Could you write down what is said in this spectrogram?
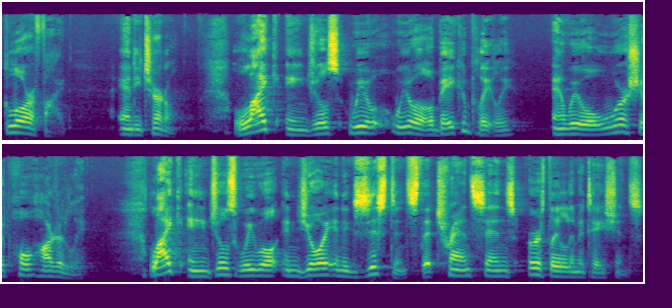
glorified, and eternal. Like angels, we will, we will obey completely and we will worship wholeheartedly. Like angels, we will enjoy an existence that transcends earthly limitations.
